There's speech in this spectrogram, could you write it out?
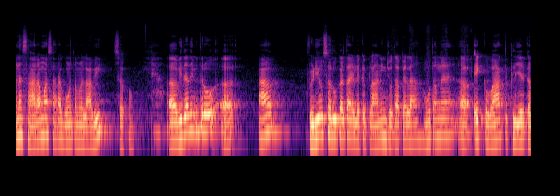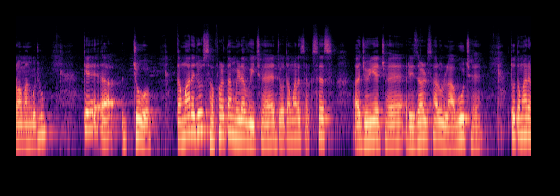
અને સારામાં સારા ગુણ તમે લાવી શકો. વિદ્યાર્થી મિત્રો આ વીડિયો શરૂ કરતાં એટલે કે પ્લાનિંગ જોતાં પહેલાં હું તમને એક વાત ક્લિયર કરવા માગું છું કે જુઓ, તમારે જો સફળતા મેળવવી છે, જો તમારે સક્સેસ જોઈએ છે રિઝલ્ટ સારું લાવવું છે, તો તમારે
